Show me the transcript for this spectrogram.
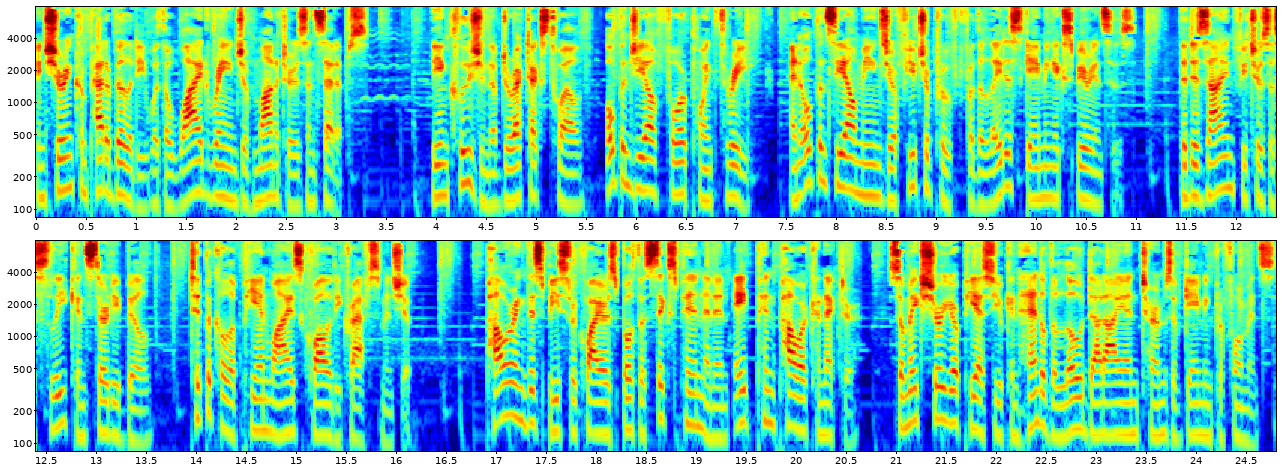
ensuring compatibility with a wide range of monitors and setups. The inclusion of DirectX 12, OpenGL 4.3, and OpenCL means you're future-proofed for the latest gaming experiences. The design features a sleek and sturdy build, typical of PNY's quality craftsmanship. Powering this beast requires both a 6-pin and an 8-pin power connector, so make sure your PSU can handle the load. In terms of gaming performance,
